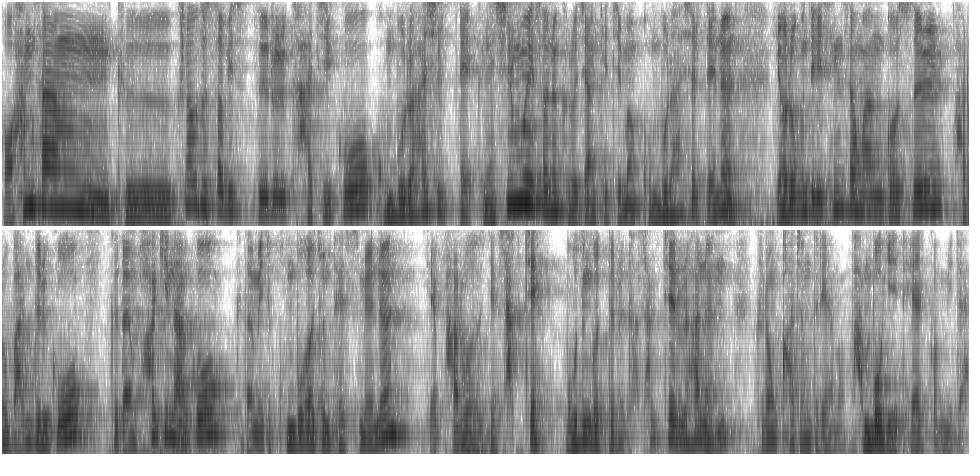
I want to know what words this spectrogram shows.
어, 항상 그 클라우드 서비스들을 가지고 공부를 하실 때 그냥 실무에서는 그러지 않겠지만 공부를 하실 때는 여러분들이 생성한 것을 바로 만들고 그 다음 확인하고 그 다음에 이제 공부가 좀 됐으면은 이제 바로 이제 삭제 모든 것들을 다 삭제를 하는 그런 과정들이 아마 반복이 돼야 할 겁니다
